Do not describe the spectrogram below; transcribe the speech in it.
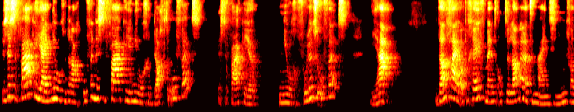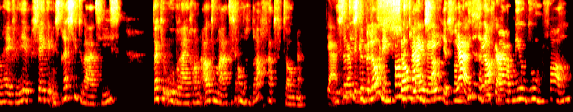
Dus des te vaker jij het nieuwe gedrag oefent, des te vaker je nieuwe gedachten oefent, des te vaker je nieuwe gevoelens oefent, ja, dan ga je op een gegeven moment op de langere termijn zien van hey verhip, zeker in stresssituaties, dat je oerbrein gewoon automatisch ander gedrag gaat vertonen. Ja, dus dat is de beloning van de kleine stapjes. Van ja, iedere dag maar opnieuw doen van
